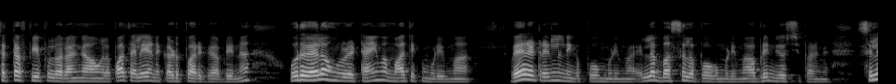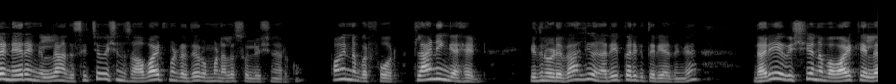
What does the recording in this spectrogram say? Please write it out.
செட் ஆஃப் பீப்புள் வராங்க. அவங்கள பார்த்தாலே எனக்கு கடுப்பாக இருக்குது அப்படின்னா ஒருவேளை உங்களுடைய டைமை மாற்றிக்க முடியுமா? வேறு ட்ரெயினில் நீங்கள் போக முடியுமா? இல்லை பஸ்ஸில் போக முடியுமா? அப்படின்னு யோசிச்சு பாருங்கள் சில நேரங்களில் அந்த சுச்சுவேஷன்ஸ் அவாய்ட் பண்ணுறதே ரொம்ப நல்ல சொல்யூஷனாக இருக்கும். Point number four planning ahead இதனுடைய வேல்யூ நிறைய பேருக்கு தெரியாதுங்க. நிறைய விஷயம் நம்ம வாழ்க்கையில்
